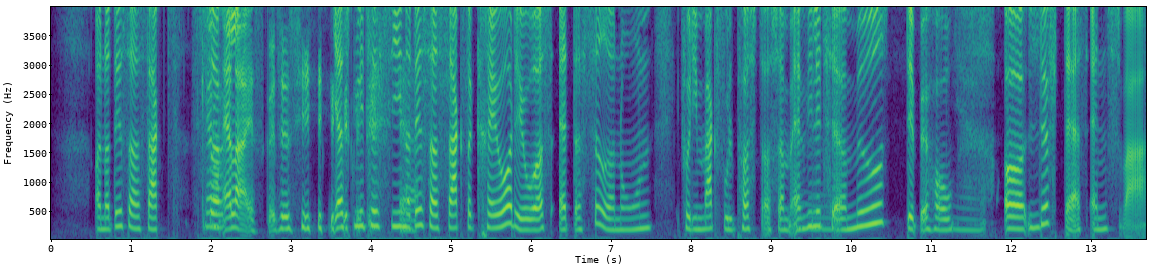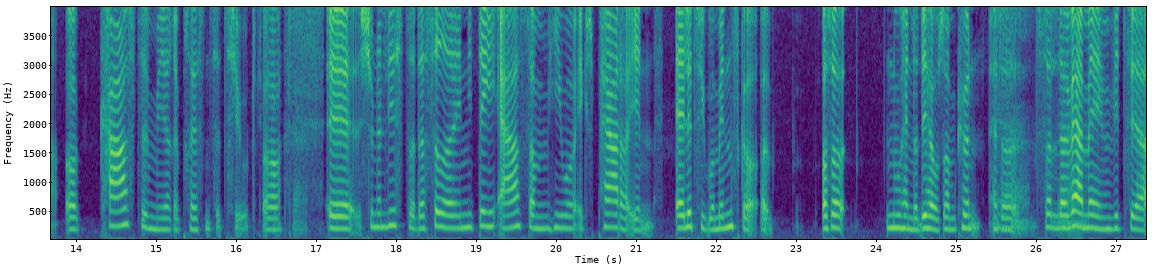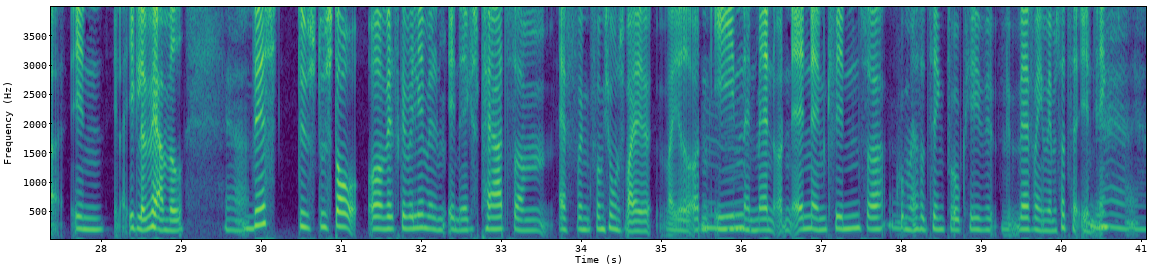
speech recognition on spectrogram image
Og når det så er sagt, Så så allies, skulle jeg til at sige. jeg skulle lige til at sige, når Ja. det så er sagt, så kræver det jo også, at der sidder nogen på de magtfulde poster, som er villige til at møde det behov, Ja, og løfte deres ansvar, og kaste mere repræsentativt, og øh, journalister, der sidder inde i DR, som hiver eksperter ind, alle typer mennesker, og, og så, nu handler det her jo så om køn, altså, Ja, så lad ja. være med at invitere en, eller ikke lad være med, Ja. hvis du, du står og skal vælge mellem en ekspert, som er fun- funktionsvarieret, og den Mm. ene er en mand, og den anden er en kvinde, så Mm. kunne man så tænke på, okay, hv- hvad for en vil man så tage ind, Ja, ikke? ja, ja.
